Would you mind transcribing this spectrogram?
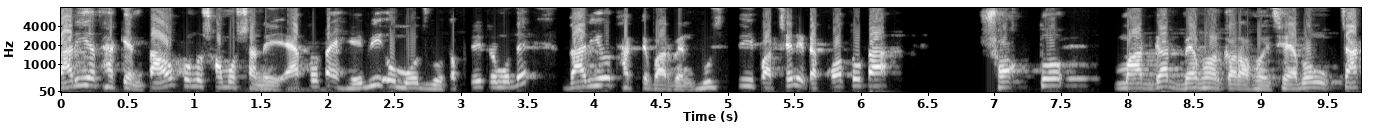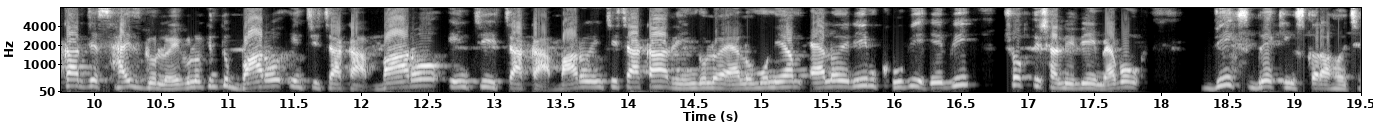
দাঁড়িয়ে থাকেন, তাও কোনো সমস্যা নেই। এতটা হেভি ও মজবুত, আপনি এটার মধ্যে দাঁড়িয়েও থাকতে পারবেন। বুঝতেই পারছেন এটা কতটা শক্ত মাঠগাট ব্যবহার করা হয়েছে এবং চাকার যে সাইজগুলো এগুলো কিন্তু বারো ইঞ্চি চাকা, বারো ইঞ্চি চাকা, বারো ইঞ্চি চাকা রিংগুলো অ্যালুমিনিয়াম অ্যালয় রিম খুবই হেভি শক্তিশালী রিম এবং ডিস্ক ব্রেক ইউজ করা হয়েছে।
